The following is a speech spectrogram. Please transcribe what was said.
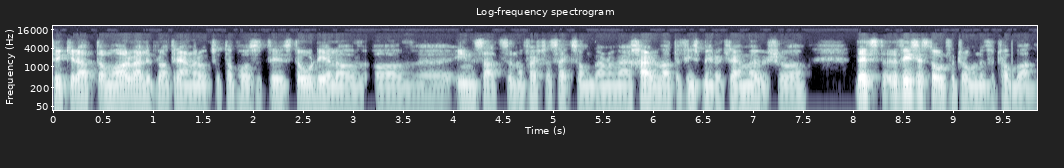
tycker att de har väldigt bra tränare också, tar på sig till stor del av, av eh, insatsen de första sex omgångarna själva, att det finns mer att kräma ur. Så det, det finns ett stort förtroende för Tobbe.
